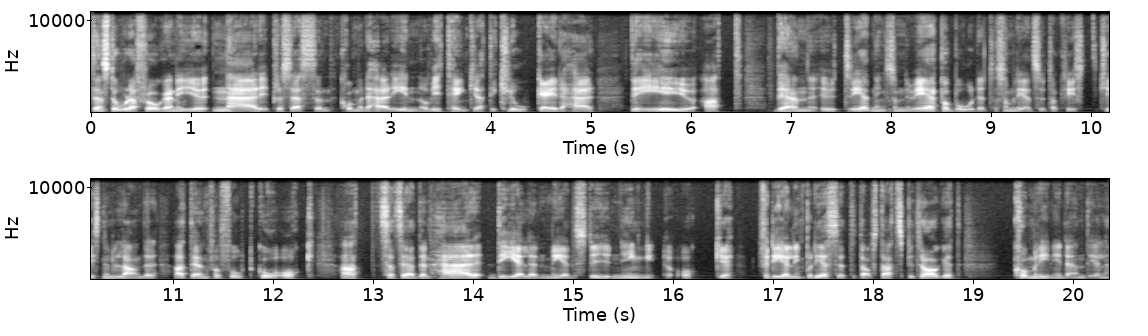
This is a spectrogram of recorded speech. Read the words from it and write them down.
den stora frågan är ju när i processen kommer det här in och vi tänker att det kloka i det här det är ju att den utredning som nu är på bordet och som leds av Christer Nylander, att den får fortgå och att så att säga den här delen med styrning och eh, fördelning på det sättet av statsbidraget kommer in i den delen.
